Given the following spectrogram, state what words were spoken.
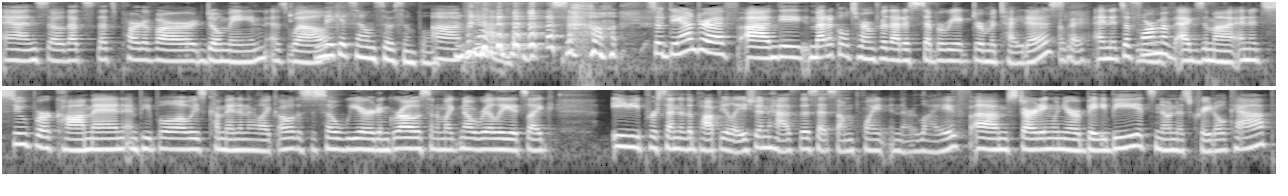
and so that's that's part of our domain as well. Make it sound so simple. Um, yeah. so, so dandruff, um, the medical term for that is seborrheic dermatitis. Okay. And it's a form of eczema and it's super common. And people always come in and they're like, oh, this is so weird and gross. And I'm like, no, really, it's like 80% of the population has this at some point in their life. Um, starting when you're a baby, it's known as cradle cap.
